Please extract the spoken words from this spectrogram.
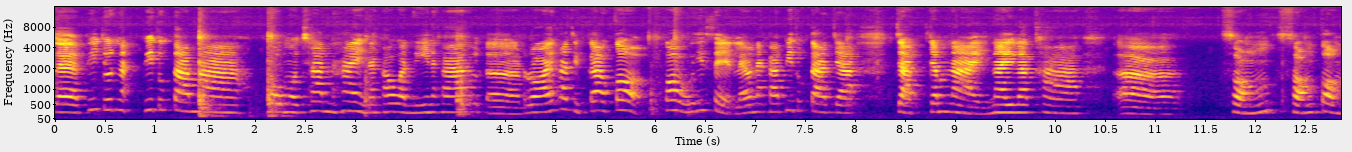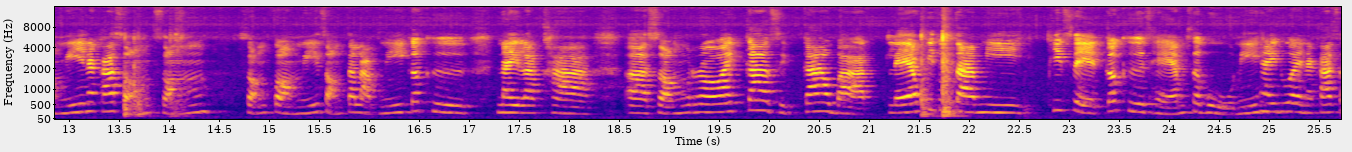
แต่พี่จุ๊นพี่ตุ๊กตามา รโมชั่นให้นะคะวันนี้นะคะร้อยห้าสิบเก้าก็ก็พิเศษแล้วนะคะ พี่ตุ๊กตาจะจัดจำหน่ายในราคาเอ่อสองสองกล่องนี้นะคะสองสองสองกล่องนี้สองตลับนี้ก็คือในราคาสองร้อยเก้าสิบเก้าบาท แล้วพี่ตุ๊กตามีพิเศษก็คือแถมสบู่นี้ให้ด้วยนะคะ ส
